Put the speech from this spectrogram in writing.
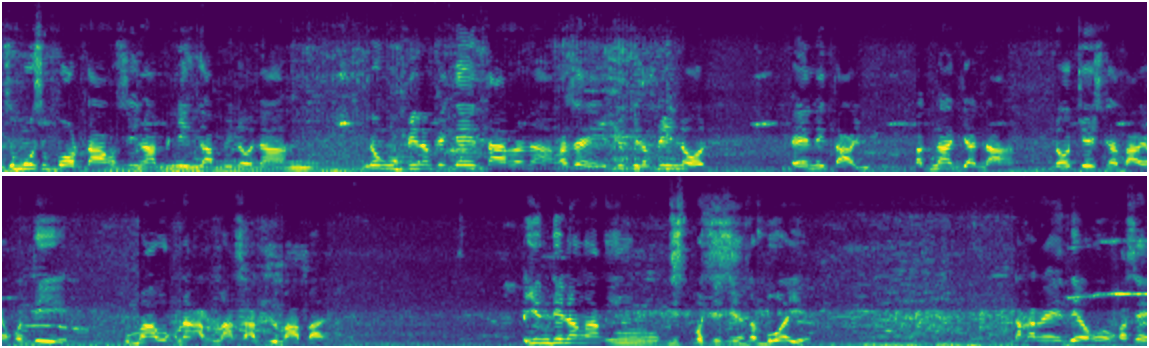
sumusuporta ako sinabi ni Capilo na nung binanggit niya yung tara na. Kasi ibig sabihin nun, anytime, pag nandyan na, no choice na tayo kundi humawak ng armas at lumaban. Yun din ang aking disposition sa buhay eh. Nakaready ako kasi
